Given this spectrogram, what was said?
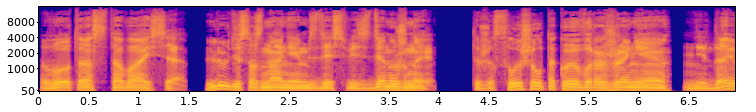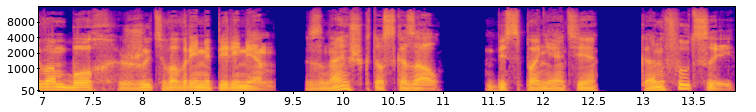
«Вот и оставайся. Люди со знанием здесь везде нужны. Ты же слышал такое выражение «Не дай вам Бог жить во время перемен». Знаешь, кто сказал?» «Без понятия». «Конфуций.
